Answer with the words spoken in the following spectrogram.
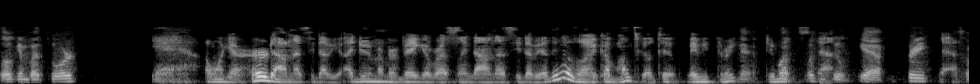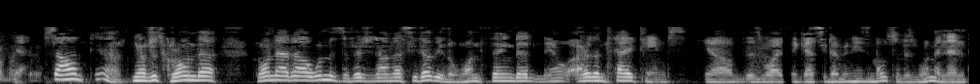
Logan Batur. Yeah, I want to get her down in SCW. I do remember Vega wrestling down in SCW. I think it was only a couple months ago too, maybe three, Yeah, two months. Yeah. Batur. Yeah, three. Yeah, something yeah. like that. Solid, yeah. You know, just growing the growing that uh, women's division down on SCW. The one thing that you know, other than tag teams, you know, is why I think SCW needs most of his women. And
